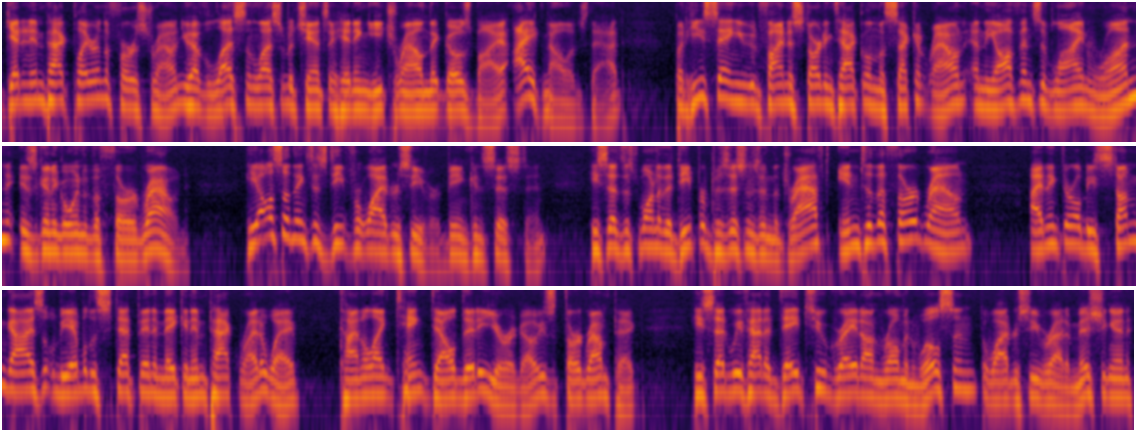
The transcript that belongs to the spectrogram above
get an impact player in the first round. You have less and less of a chance of hitting each round that goes by. I acknowledge that. But he's saying you can find a starting tackle in the second round, and the offensive line run is going to go into the third round. He also thinks it's deep for wide receiver, being consistent. He says it's one of the deeper positions in the draft into the third round. I think there will be some guys that will be able to step in and make an impact right away, kind of like Tank Dell did a year ago. He's a third round pick. He said we've had a day two grade on Roman Wilson, the wide receiver out of Michigan,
